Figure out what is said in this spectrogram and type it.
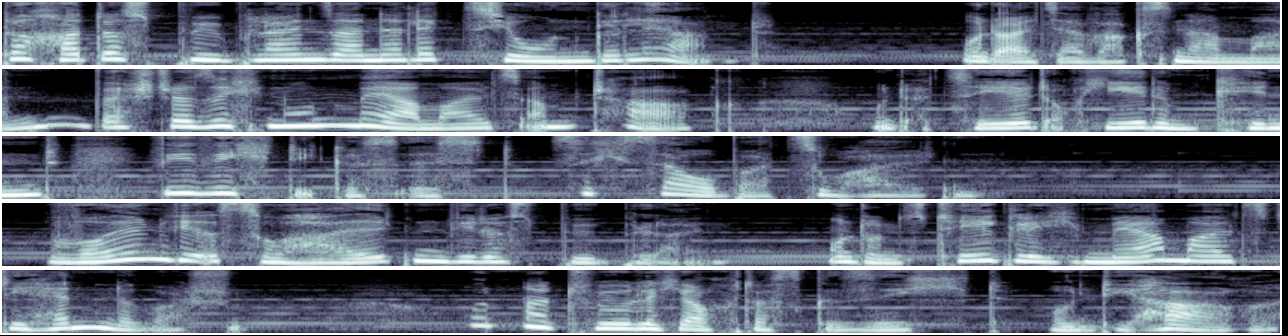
Doch hat das Büblein seine Lektion gelernt und als erwachsener Mann wäscht er sich nun mehrmals am Tag und erzählt auch jedem Kind, wie wichtig es ist, sich sauber zu halten. Wollen wir es so halten wie das Büblein und uns täglich mehrmals die Hände waschen und natürlich auch das Gesicht und die Haare.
